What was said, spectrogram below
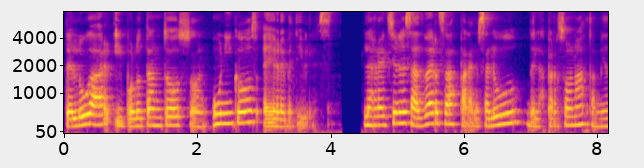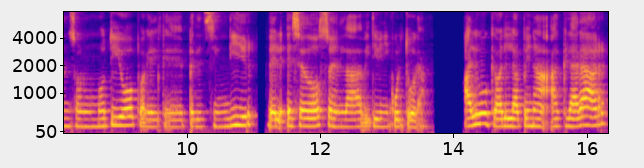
del lugar y por lo tanto son únicos e irrepetibles. Las reacciones adversas para la salud de las personas también son un motivo por el que prescindir del S2 en la vitivinicultura. Algo que vale la pena aclarar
